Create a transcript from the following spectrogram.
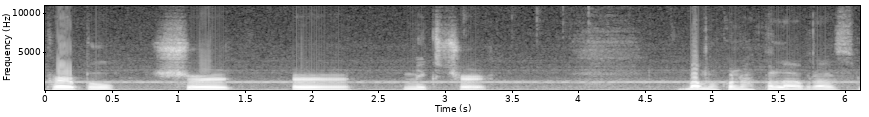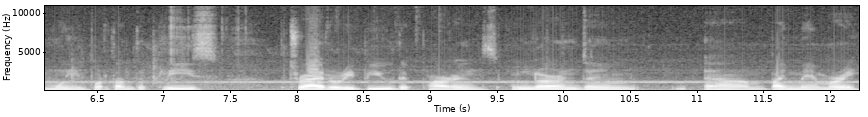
Purple shirt er, mixture. Vamos con las palabras muy importante please try to review the patterns. Learn them um, by memory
